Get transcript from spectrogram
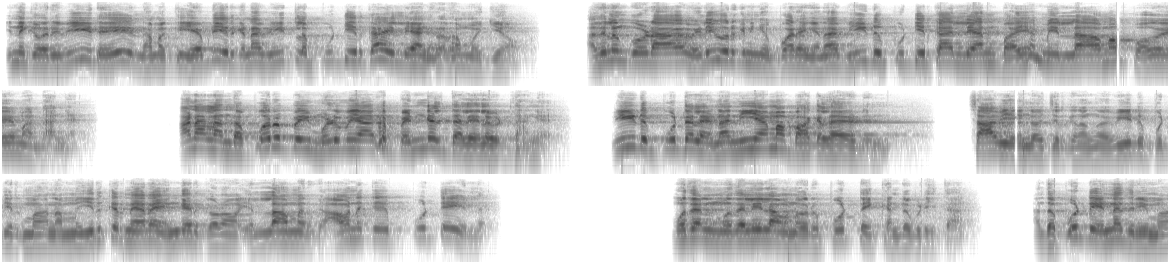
இன்னைக்கு ஒரு வீடு நமக்கு எப்படி இருக்குன்னா வீட்டில் பூட்டியிருக்கா இல்லையாங்கிறதான் முக்கியம். அதிலும் கூட வெளியூருக்கு நீங்கள் போறீங்கன்னா வீடு பூட்டியிருக்கா இல்லையான்னு பயம் இல்லாமல் போகவே மாட்டாங்க. ஆனால் அந்த பொறுப்பை முழுமையாக பெண்கள் தலையில் விட்டாங்க. வீடு பூட்டலைன்னா நீ ஏமா பார்க்கல அப்படின்னு. சாவி எங்கே வச்சிருக்கிறவங்க? வீடு பூட்டியிருக்குமா? நம்ம இருக்கிற நேரம் எங்கே இருக்கிறோம்? எல்லாமே இருக்கு. அவனுக்கு பூட்டே இல்லை. முதல் முதலில் அவன் ஒரு பூட்டை கண்டுபிடித்தான். அந்த பூட்டு என்ன தெரியுமா?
